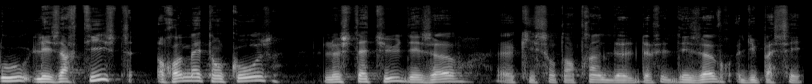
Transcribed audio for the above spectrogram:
où les artistes remettent en cause le statut des œuvres qui sont en train de, des œuvres du passé.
